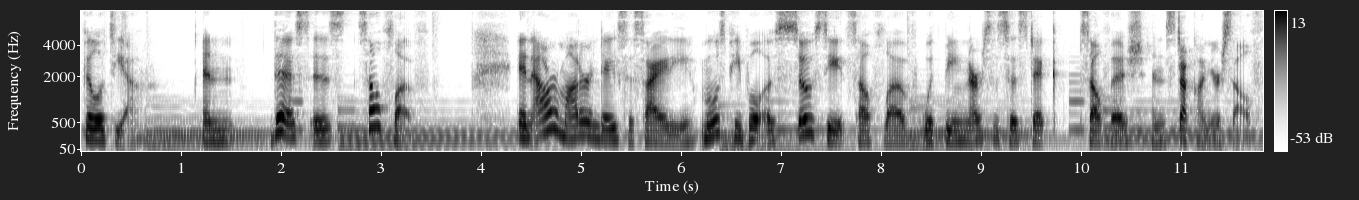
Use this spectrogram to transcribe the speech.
Philautia, and this is self love. In our modern day society, most people associate self love with being narcissistic, selfish, and stuck on yourself.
